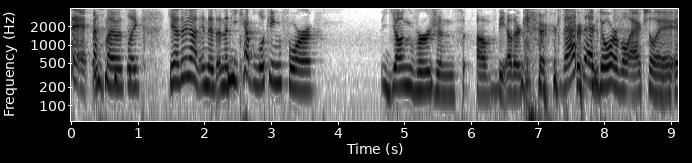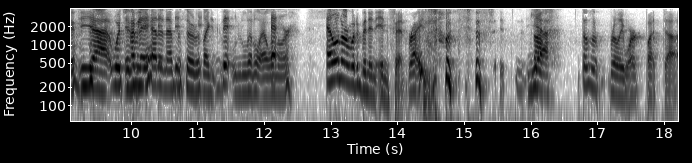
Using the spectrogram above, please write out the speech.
Janet?" And I was like, "Yeah, they're not in this." And then he kept looking for young versions of the other characters. That's adorable, actually. If, Yeah, which I mean, they had an it- episode with like it- it- little Eleanor. Eleanor would have been an infant, right? So this is not, Yeah. doesn't really work. But uh,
